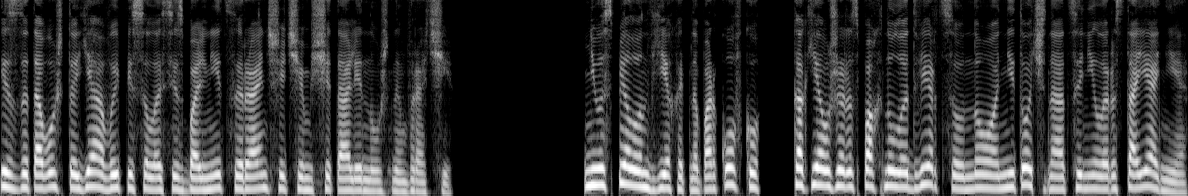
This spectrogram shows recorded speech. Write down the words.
из-за того, что я выписалась из больницы раньше, чем считали нужным врачи. Не успел он въехать на парковку, как я уже распахнула дверцу, но не точно оценила расстояние,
